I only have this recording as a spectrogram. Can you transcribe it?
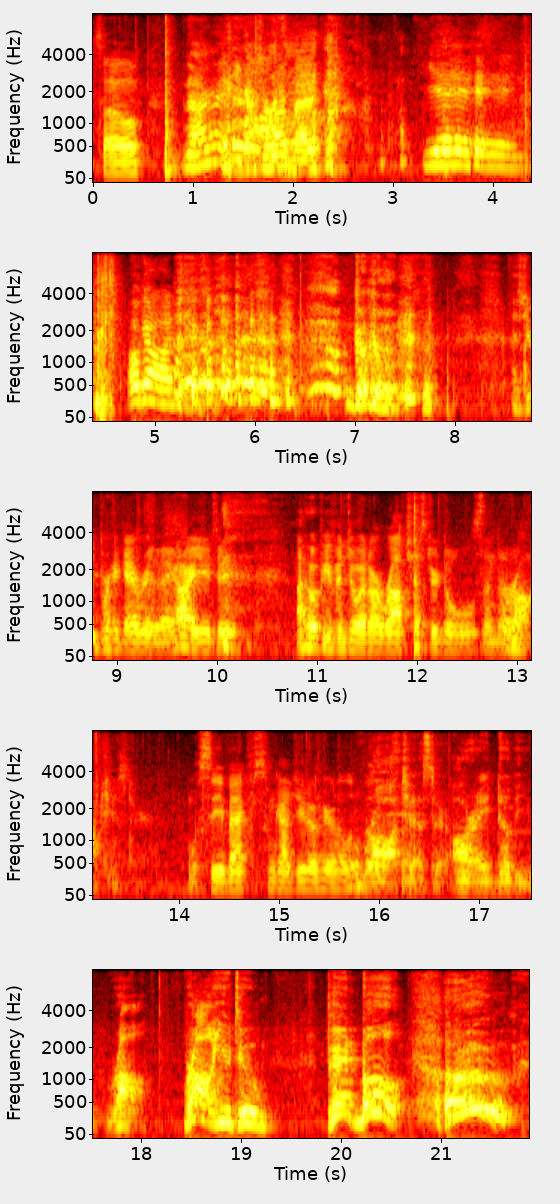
So, Alright, you got your run back. yay! Oh God! As you break everything. Alright, you two. I hope you've enjoyed our Rochester duels, and uh, Rochester. we'll see you back for some Kaijudo here in a little bit. so- Rochester, R A W, Raw, Raw YouTube, Pitbull. Oh.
